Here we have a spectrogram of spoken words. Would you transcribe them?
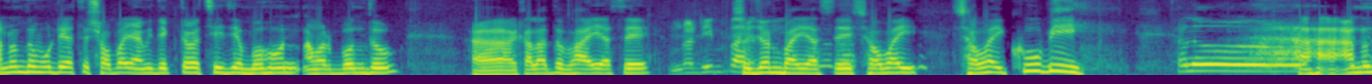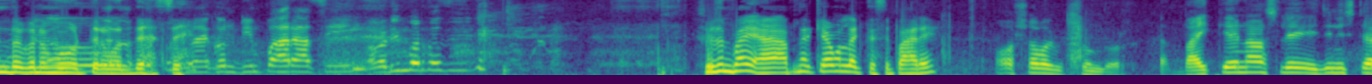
আনন্দ মুডে আছে সবাই। আমি দেখতে পাচ্ছি যে মোহন আমার বন্ধু খালাতো ভাই আছে সুজন ভাই আছে সবাই সবাই খুবই হ্যালো। আনন্দ কোনো মুহূর্তের মধ্যে আছে। এখন ডিম পাহাড়ে আছি আমরা ডিম পারতাছি সুজন ভাই আপনার কেমন লাগতেছে পাহাড়ে? অস্বাভাবিক সুন্দর। বাইকে না আসলে এই জিনিসটা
